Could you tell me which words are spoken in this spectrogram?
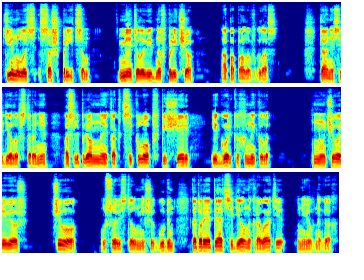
кинулась со шприцем, метила, видно, в плечо, а попала в глаз. Таня сидела в стороне, ослепленная, как циклоп в пещере, и горько хныкала. — Ну, чего ревешь? — Чего? — усовестил Миша Губин, который опять сидел на кровати у нее в ногах.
